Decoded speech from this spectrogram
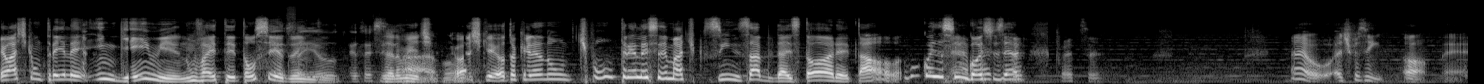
Eu acho que um trailer in-game não vai ter tão cedo Isso aí ainda. eu tenho certeza. Sinceramente. Ah, eu acho que eu tô querendo um, tipo, um trailer cinemático, assim, sabe? Da história e tal. Alguma coisa assim, É, igual eles pode fizeram. ser, Pode ser. É, eu- é tipo assim, ó. É...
